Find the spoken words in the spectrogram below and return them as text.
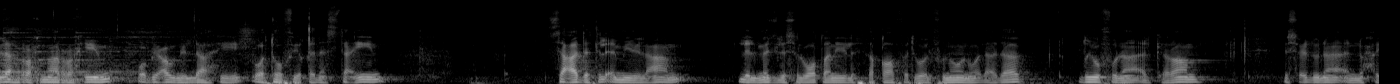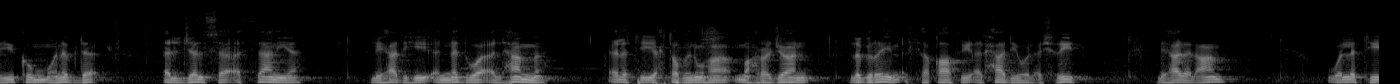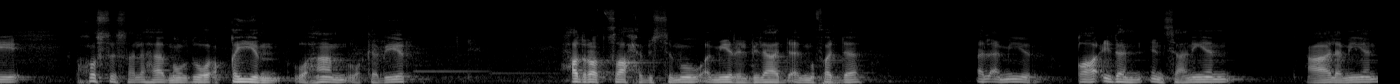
الله الرحمن الرحيم وبعون الله وتوفيق نستعين. سعادة الأمين العام للمجلس الوطني للثقافة والفنون والآداب ضيوفنا الكرام يسعدنا أن نحييكم ونبدأ الجلسة الثانية لهذه الندوة الهامة التي يحتضنها مهرجان القرين الثقافي الحادي والعشرين لهذا العام والتي خصص لها موضوع قيم وهام وكبير. حضرة صاحب السمو أمير البلاد المفدى الأمير قائدا إنسانيا عالميا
